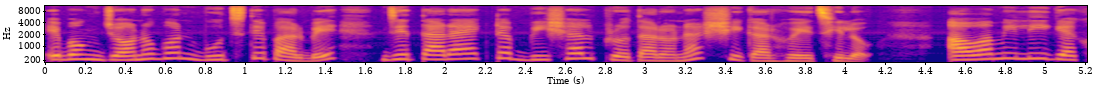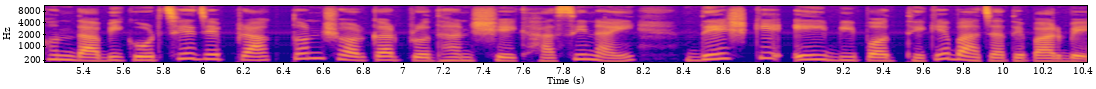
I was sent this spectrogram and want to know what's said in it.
এবং জনগণ বুঝতে পারবে যে তারা একটা বিশাল প্রতারণার শিকার হয়েছিল। আওয়ামী লীগ এখন দাবি করছে যে প্রাক্তন সরকার প্রধান শেখ হাসিনাই দেশকে এই বিপদ থেকে বাঁচাতে পারবে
